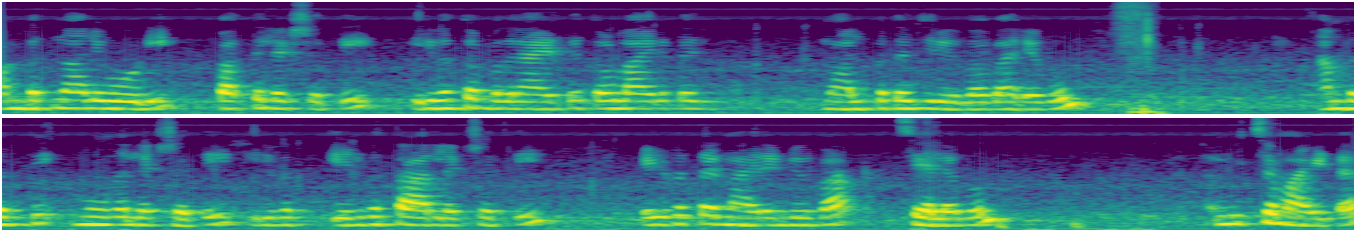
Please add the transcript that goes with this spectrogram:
അമ്പത്തിനാല് കോടി പത്ത് ലക്ഷത്തി ഇരുപത്തൊമ്പതിനായിരത്തി തൊള്ളായിരത്തി നാൽപ്പത്തഞ്ച് രൂപ വരവും അമ്പത്തി മൂന്ന് ലക്ഷത്തി ഇരുപത്തി എഴുപത്തി ആറ് ലക്ഷത്തി എഴുപത്തെണ്ണായിരം രൂപ ചെലവും മിച്ചമായിട്ട്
